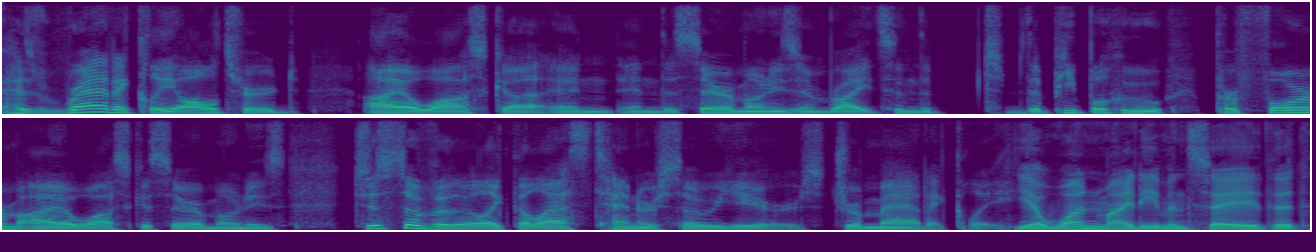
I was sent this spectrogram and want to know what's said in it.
has radically altered ayahuasca and and the ceremonies and rites and the the people who perform ayahuasca ceremonies just over like the last 10 or so years dramatically. Yeah, one might even say that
